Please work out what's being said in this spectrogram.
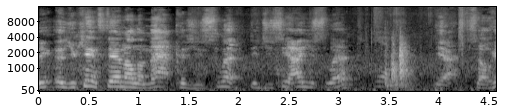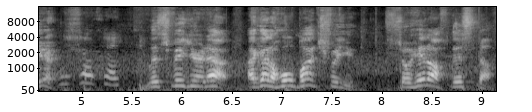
Uh, You can't stand on the mat because you slipped. Did you see how you slipped? Yeah. Yeah. So here, It's okay. let's figure it out. I got a whole bunch for you. So hit off this stuff,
